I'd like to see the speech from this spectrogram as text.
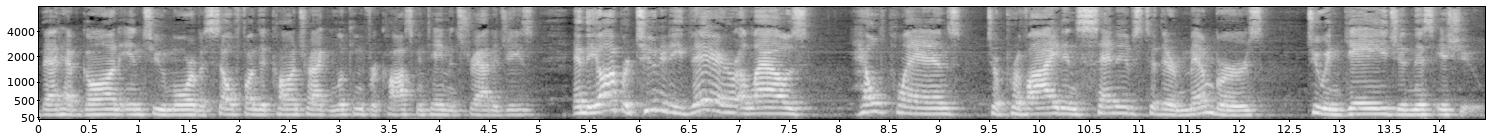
that have gone into more of a self funded contract looking for cost containment strategies. And the opportunity there allows health plans to provide incentives to their members to engage in this issue.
